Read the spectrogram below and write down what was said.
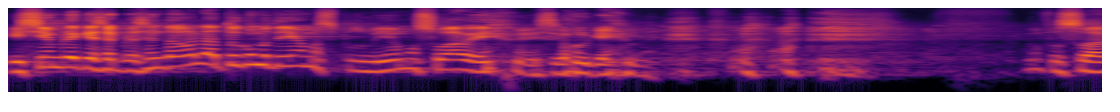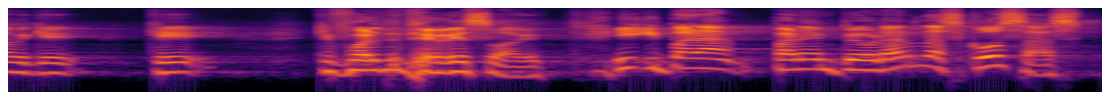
Y siempre que se presenta, hola, ¿tú cómo te llamas? Pues me llamo Suave. Es como que, no, pues Suave, qué, fuerte te ves, Suave. Y, para, para empeorar las cosas,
